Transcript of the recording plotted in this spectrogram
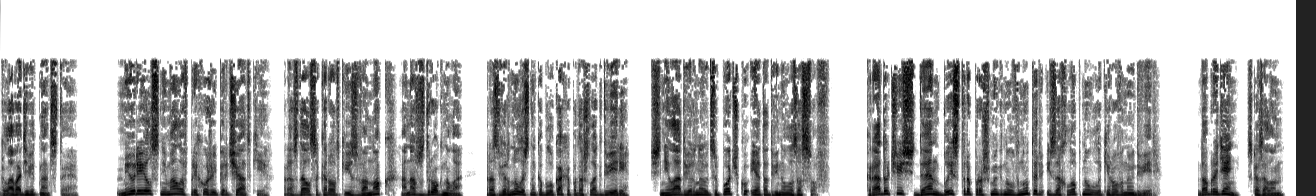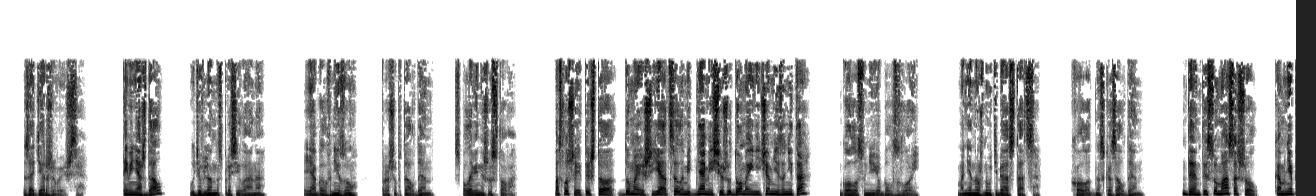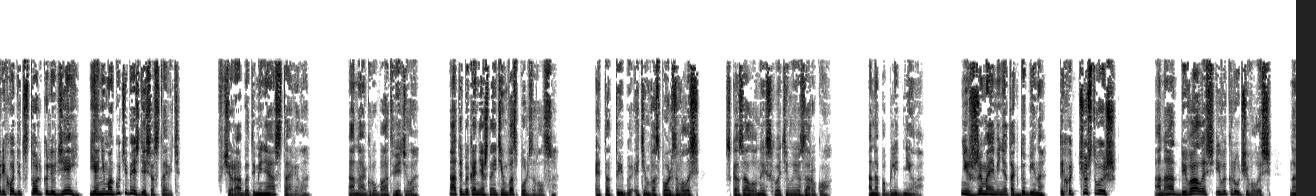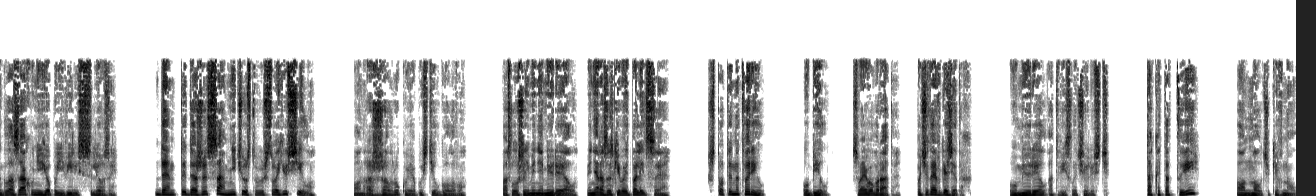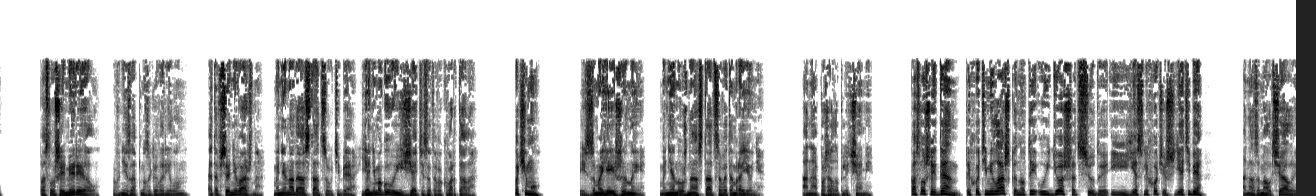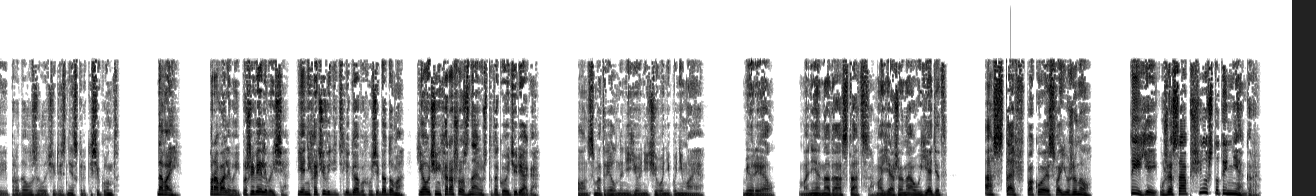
Глава 19. Мюриел снимала в прихожей перчатки. Раздался короткий звонок, она вздрогнула, развернулась на каблуках и подошла к двери, сняла дверную цепочку и отодвинула засов. Крадучись, Дэн быстро прошмыгнул внутрь и захлопнул лакированную дверь. «Добрый день», — сказал он. «Задерживаешься». «Ты меня ждал?» — удивленно спросила она. «Я был внизу», — прошептал Дэн, — «с половины шестого». «Послушай, ты что, думаешь, я целыми днями сижу дома и ничем не занята?» Голос у нее был злой. «Мне нужно у тебя остаться», — холодно сказал Дэн. «Дэн, ты с ума сошел? Ко мне приходит столько людей, я не могу тебя здесь оставить». «Вчера бы ты меня оставила». Она грубо ответила. «А ты бы, конечно, этим воспользовался». «Это ты бы этим воспользовалась», — сказал он и схватил ее за руку. Она побледнела. «Не сжимай меня так, дубина. Ты хоть чувствуешь...» Она отбивалась и выкручивалась, на глазах у нее появились слезы. «Дэн, ты даже сам не чувствуешь свою силу». Он разжал руку и опустил голову. «Послушай меня, Мюриэл, меня разыскивает полиция». «Что ты натворил?» «Убил. Своего брата. Почитай в газетах». У Мюриэл отвисла челюсть. «Так это ты?» Он молча кивнул. «Послушай, Мюриэл», — внезапно заговорил он, — «это все неважно. Мне надо остаться у тебя. Я не могу выезжать из этого квартала». «Почему?» Из-за моей жены. Мне нужно остаться в этом районе». Она пожала плечами. «Послушай, Дэн, ты хоть и милашка, но ты уйдешь отсюда, и, если хочешь, я тебе...» Она замолчала и продолжила через несколько секунд. «Давай, проваливай, пошевеливайся. Я не хочу видеть легавых у себя дома. Я очень хорошо знаю, что такое тюряга». Он смотрел на нее, ничего не понимая. «Мюриэл, мне надо остаться. Моя жена уедет...» «Оставь в покое свою жену. Ты ей уже сообщил, что ты негр?»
